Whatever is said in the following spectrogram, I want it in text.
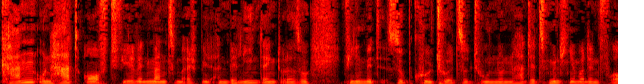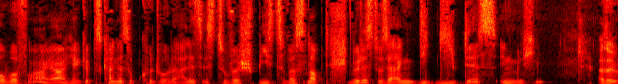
kann und hat oft viel, wenn man zum Beispiel an Berlin denkt oder so, viel mit Subkultur zu tun und hat jetzt München immer den Vorwurf, oh ja, hier gibt's keine Subkultur oder alles ist zu verspießt, zu versnobbt. Würdest du sagen, die gibt es in München? Also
